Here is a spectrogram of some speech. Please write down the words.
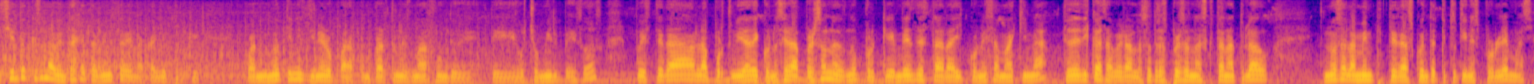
Siento que es una ventaja también estar en la calle porque cuando no tienes dinero para comprarte un smartphone de, de 8 mil pesos, pues te da la oportunidad de conocer a personas, ¿no? Porque en vez de estar ahí con esa máquina, te dedicas a ver a las otras personas que están a tu lado no solamente te das cuenta que tú tienes problemas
